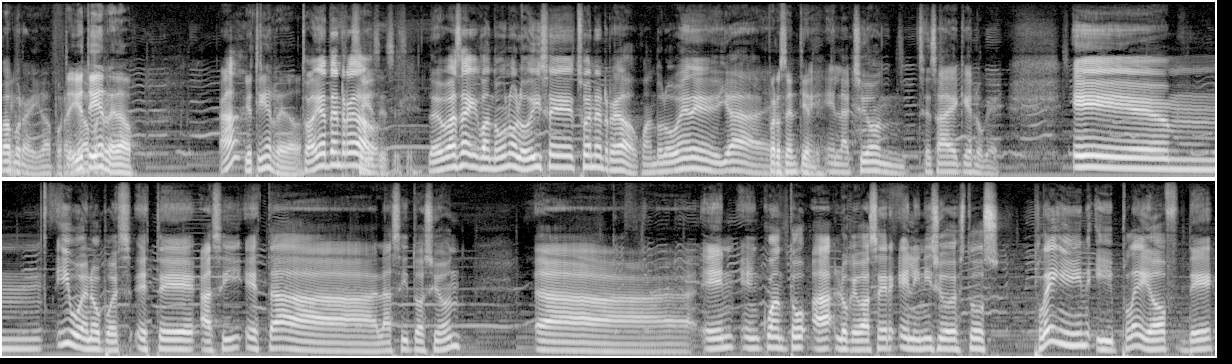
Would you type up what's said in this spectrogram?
Va por ahí, va por ahí. Yo estoy enredado. ¿Ah? Yo estoy enredado. ¿Todavía está enredado? Sí, sí, sí, sí. Lo que pasa es que cuando uno lo dice suena enredado. Cuando lo ve ya Pero se eh, entiende. En, la acción se sabe qué es lo que es. Eh, y bueno, pues este así está la situación ah, en, en cuanto a lo que va a ser el inicio de estos play-in y playoff de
